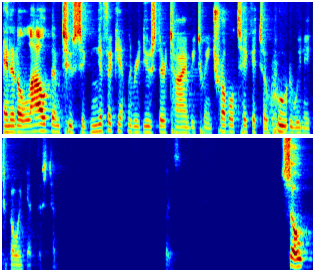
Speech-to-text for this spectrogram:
and it allowed them to significantly reduce their time between trouble ticket to who do we need to go and get this to. Please. So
